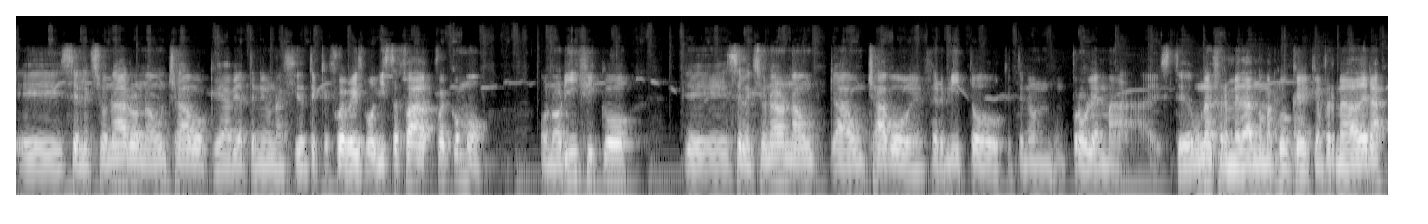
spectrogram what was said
eh, seleccionaron a un chavo que había tenido un accidente que fue beisbolista, fue, como honorífico, eh, seleccionaron a un, a un, chavo enfermito que tenía un, problema, este, una enfermedad, no me acuerdo qué, enfermedad era,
